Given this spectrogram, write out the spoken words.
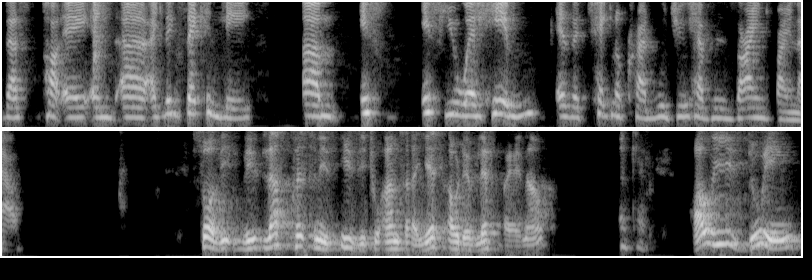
that's part A. And uh, I think secondly, um, if if you were him as a technocrat, would you have resigned by now? So the, the last question is easy to answer. Yes, I would have left by now. Okay. How he's doing,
